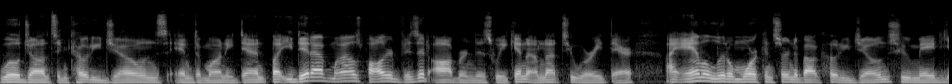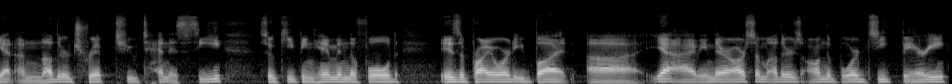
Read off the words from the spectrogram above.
Will Johnson, Cody Jones, and Damani Dent. But you did have Miles Pollard visit Auburn this weekend. I'm not too worried there. I am a little more concerned about Cody Jones, who made yet another trip to Tennessee. So keeping him in the fold is a priority. But uh, yeah, I mean, there are some others on the board. Zeke Berry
